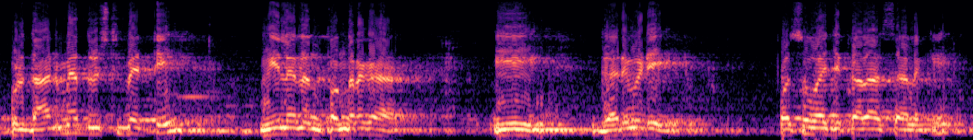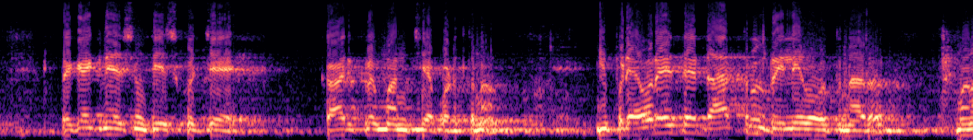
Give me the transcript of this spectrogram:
ఇప్పుడు దాని మీద దృష్టి పెట్టి వీలైనంత తొందరగా ఈ గరివిడి పశు వైద్య కళాశాలకి రికగ్నేషన్ తీసుకొచ్చే కార్యక్రమాన్ని చేపడుతున్నాం. ఇప్పుడు ఎవరైతే డాక్టర్లు రిలీవ్ అవుతున్నారో మన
